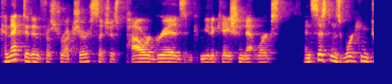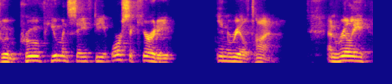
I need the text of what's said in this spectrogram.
connected infrastructure such as power grids and communication networks, and systems working to improve human safety or security in real time. And really,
